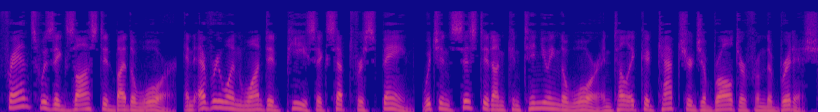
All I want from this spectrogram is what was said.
France was exhausted by the war, and everyone wanted peace except for Spain, which insisted on continuing the war until it could capture Gibraltar from the British.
